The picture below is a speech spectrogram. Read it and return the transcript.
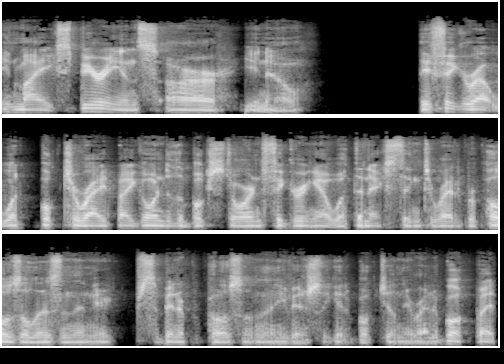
in my experience, are, you know, they figure out what book to write by going to the bookstore and figuring out what the next thing to write a proposal is, and then you submit a proposal, and then you eventually get a book deal and you write a book. But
